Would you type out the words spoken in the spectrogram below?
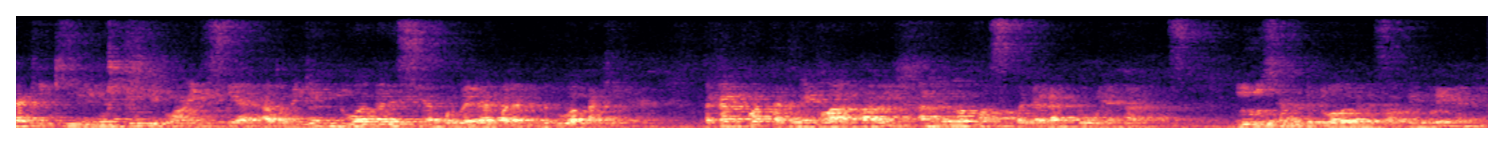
kaki kiri yang two lines ya, atau bikin dua garis yang berbeda pada kedua kakinya. Tekan kuat kakinya ke lantai, ambil nafas tegakkan tubuhnya ke atas. Luruskan kedua garis samping telinga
